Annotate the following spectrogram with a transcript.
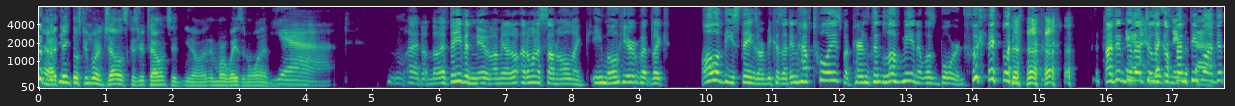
Yeah, I think those people are jealous because you're talented, you know, in more ways than one. Yeah. I don't know if they even knew. I mean, I don't, I don't want to sound all like emo here, but like all of these things are because I didn't have toys, my parents didn't love me, and I was bored. Okay, like I didn't do Hey, that to like offend with people. I did.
